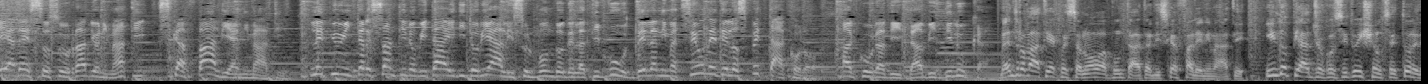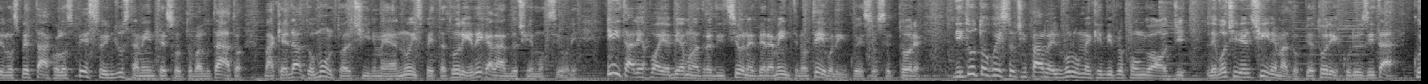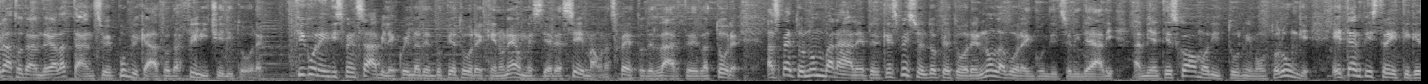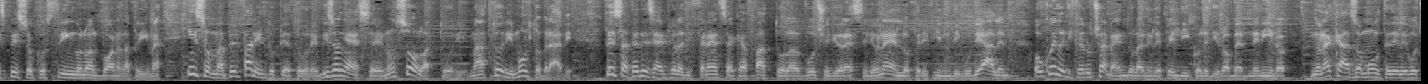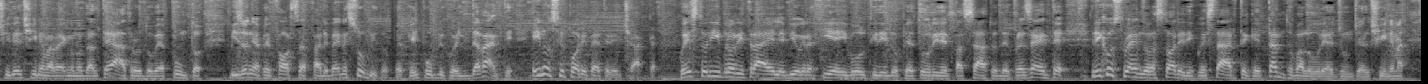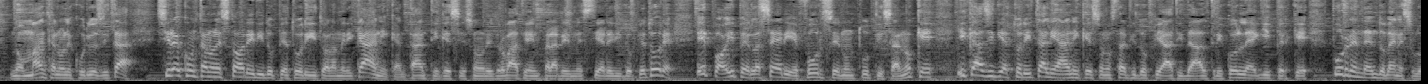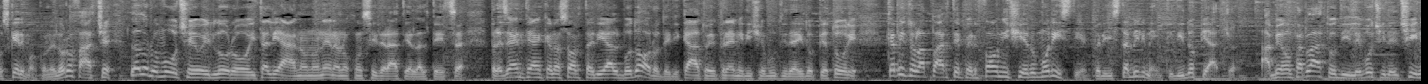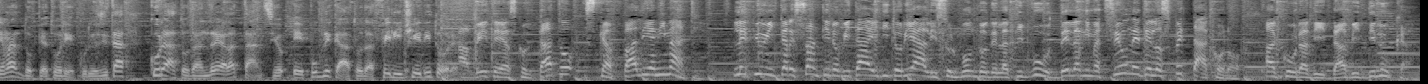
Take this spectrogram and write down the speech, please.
E adesso su Radio Animati, Scaffali Animati. Le più interessanti novità editoriali sul mondo della TV, dell'animazione e dello spettacolo, a cura di David Di Luca. Bentrovati a questa nuova puntata di Scaffali Animati. Il doppiaggio costituisce un settore dello spettacolo spesso ingiustamente sottovalutato, ma che ha dato molto al cinema e a noi spettatori regalandoci emozioni. In Italia poi abbiamo una tradizione veramente notevole in questo settore. Di tutto questo ci parla il volume che vi propongo oggi, Le voci del cinema, doppiatori e curiosità, curato da Andrea Lattanzio e pubblicato da Felice Editore. Figura indispensabile quella del doppiatore che non è un mestiere a sé ma un aspetto dell'arte dell'attore, aspetto non banale perché spesso il doppiatore non lavora in condizioni ideali, ambienti scomodi, turni molto lunghi e tempi stretti che spesso costringono al buono alla prima. Insomma, per fare il doppiatore bisogna essere non solo attori, ma attori molto bravi. Pensate ad esempio alla differenza che ha fatto la voce di Oreste Lionello per i film di Woody Allen o quella di Ferruccia Mendola nelle pellicole di Robert De Niro. Non a caso molte delle voci del cinema vengono dal teatro dove appunto bisogna per forza fare bene subito perché il pubblico è lì davanti e non si può ripetere il ciak. Questo libro ritrae le biografie e i volti dei doppiatori del passato e del presente, ricostruendo la storia di quest'arte che tanto valore aggiunge al cinema. Non mancano le curiosità, si raccontano le storie di doppiatori italo-americani, cantanti che si sono ritrovati a imparare il mestiere di doppiatore e poi per la serie Forse non tutti sanno che, i casi di attori italiani che sono stati doppiati da altri colleghi perché, pur rendendo bene sullo schermo con le loro facce, la loro voce o il loro italiano non erano considerati all'altezza. Presente anche una sorta di albo d'oro dedicato ai premi ricevuti dai doppiatori, capitolo a parte per fonici e rumoristi e per gli stabilimenti di doppiaggio. Abbiamo parlato di Le voci del cinema, doppiatori e curiosità, curato da Andrea Lattanzio e pubblicato da Felici Editore. Avete ascoltato Scaffali Animati. Le più interessanti novità editoriali sul mondo della TV, dell'animazione e dello spettacolo, a cura di David Di Luca.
